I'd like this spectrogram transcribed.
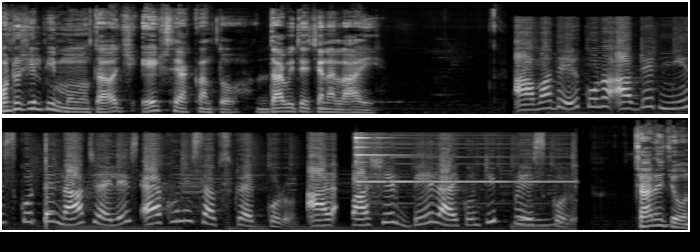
কণ্ঠশিল্পী মমতাজ এইডসে আক্রান্ত দাবিতে চ্যানেল আই। আমাদের কোনো আপডেট মিস করতে না চাইলে এখনই সাবস্ক্রাইব করুন আর পাশের বেল আইকনটি প্রেস করুন। চারে জুন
